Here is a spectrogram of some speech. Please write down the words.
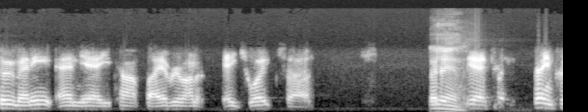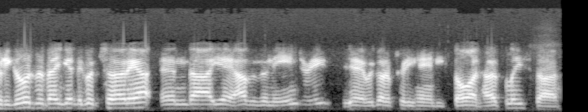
too many, and yeah, you can't play everyone each week. So, but Yeah. it's, yeah, it's been pretty good. We've been getting a good turnout, and uh, yeah, other than the injuries, yeah, we've got a pretty handy side, hopefully. So,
